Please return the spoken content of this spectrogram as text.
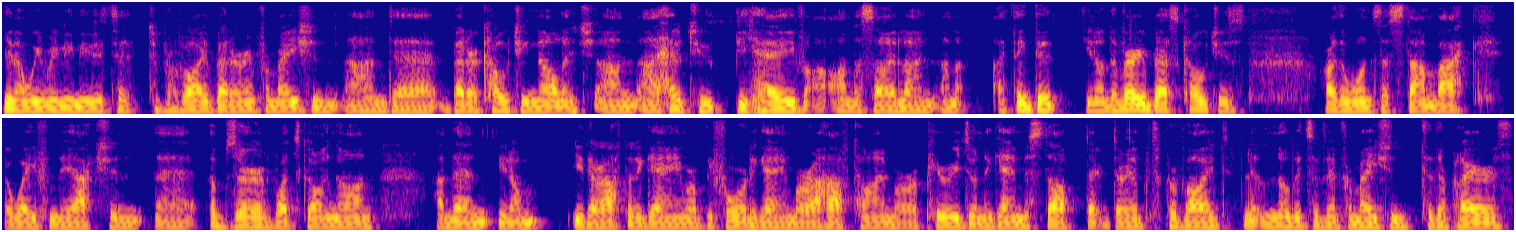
you know we really needed to, to provide better information and uh, better coaching knowledge on uh, how to behave on the sideline. And I think that you know the very best coaches are the ones that stand back away from the action, uh, observe what's going on, and then you know either after the game or before the game or a half time or a period when the game is stopped, they're, they're able to provide little nuggets of information to their players.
